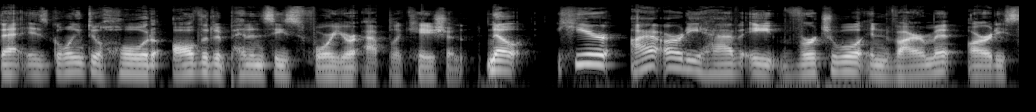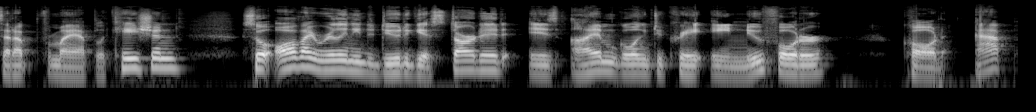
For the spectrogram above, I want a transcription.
that is going to hold all the dependencies for your application. Now, here I already have a virtual environment already set up for my application. So all I really need to do to get started is I am going to create a new folder called app.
